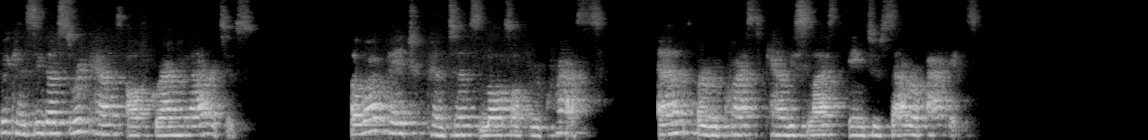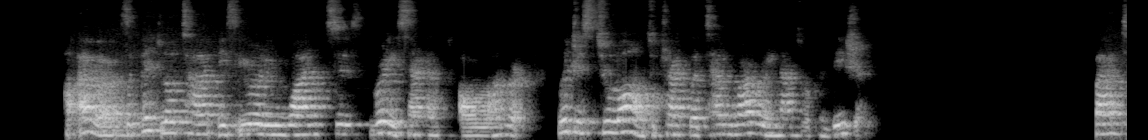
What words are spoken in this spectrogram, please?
We consider three kinds of granularities. A web page contains lots of requests, and a request can be sliced into several packets. However, the page load time is usually 1 to 3 seconds or longer, which is too long to track the time-varying network condition. But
